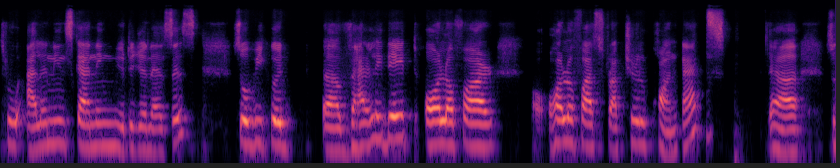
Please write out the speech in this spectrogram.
through alanine scanning mutagenesis. So we could uh, validate all of our all of our structural contacts. Uh, so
